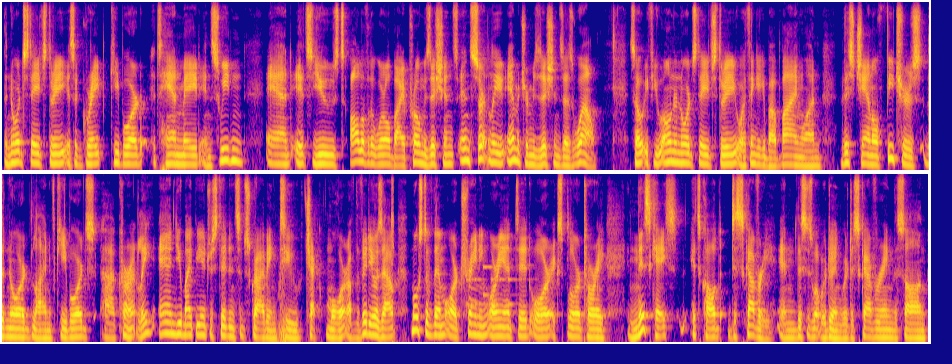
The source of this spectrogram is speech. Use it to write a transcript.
The Nord Stage 3 is a great keyboard. It's handmade in Sweden and it's used all over the world by pro musicians and certainly amateur musicians as well. So if you own a Nord Stage 3 or thinking about buying one, this channel features the Nord line of keyboards uh, currently, and you might be interested in subscribing to check more of the videos out. Most of them are training oriented or exploratory. In this case, it's called Discovery, and this is what we're doing. We're discovering the song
